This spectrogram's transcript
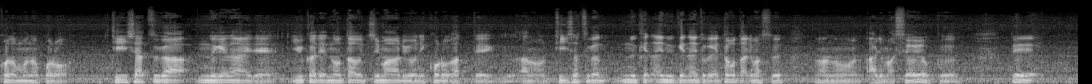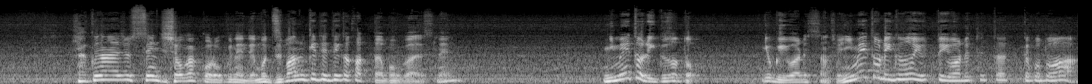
子供の頃 T シャツが脱げないで床でのた打ち回るように転がってあの T シャツが抜けない抜けないとかやったことあります？あのありますよよく。で1 7 0センチ小学校6年でもうずば抜けてでかかった僕がですね2メートルいくぞと。よく言われてたんですよ。2メートルいくぞ言って言われてたってことは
